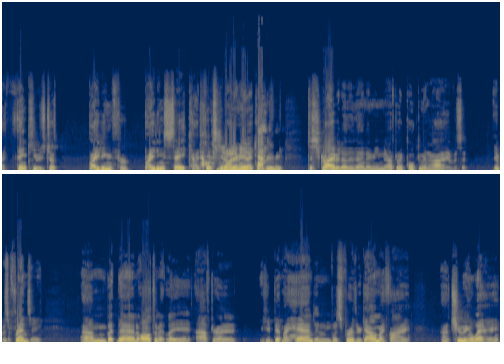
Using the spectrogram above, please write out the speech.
I think he was just biting for biting's sake. I don't, you know what I mean? I can't really describe it other than, I mean, after I poked him in the eye, it was a, it was a frenzy. Um, but then ultimately, after I, he bit my hand and was further down my thigh, uh, chewing away,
